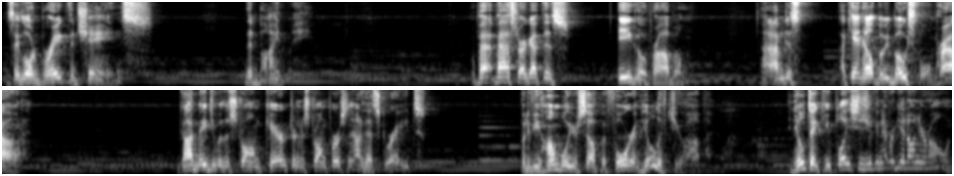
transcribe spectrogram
And say, Lord, break the chains that bind me. Well, pa- Pastor, I got this ego problem. I'm just, I can't help but be boastful and proud. God made you with a strong character and a strong personality. That's great. But if you humble yourself before Him, He'll lift you up. And He'll take you places you can never get on your own.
